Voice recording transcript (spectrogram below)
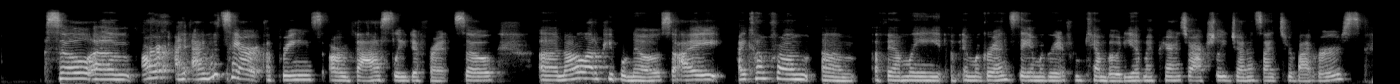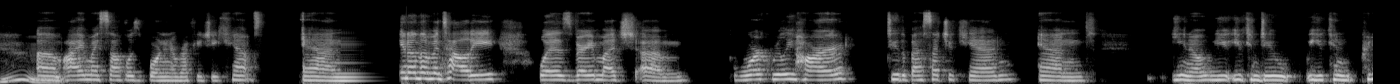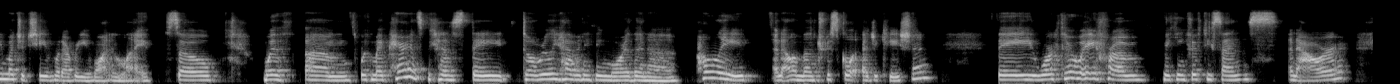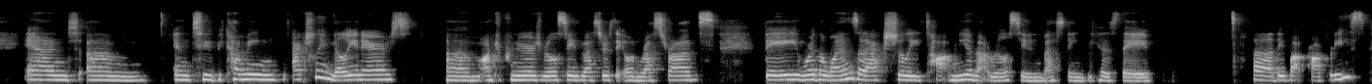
So, um, our I, I, would say our upbringings are vastly different. So, uh, not a lot of people know. So, I I come from um, a family of immigrants. They immigrated from Cambodia. My parents are actually genocide survivors. Hmm. Um, I myself was born in a refugee camp. And, you know, the mentality was very much um, work really hard, do the best that you can, and you know you, you can do you can pretty much achieve whatever you want in life. So with um, with my parents because they don't really have anything more than a probably an elementary school education they worked their way from making 50 cents an hour and um, into becoming actually millionaires um, entrepreneurs, real estate investors, they own restaurants. They were the ones that actually taught me about real estate investing because they uh, they bought properties,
